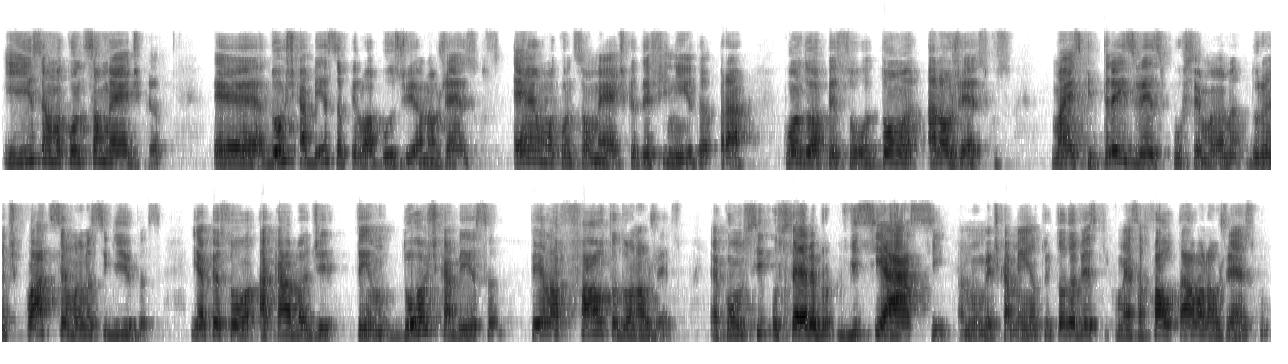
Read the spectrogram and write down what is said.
E isso é uma condição médica. É, dor de cabeça pelo abuso de analgésicos é uma condição médica definida para quando a pessoa toma analgésicos mais que três vezes por semana durante quatro semanas seguidas. E a pessoa acaba de tendo dor de cabeça pela falta do analgésico. É como se o cérebro viciasse no medicamento e toda vez que começa a faltar o analgésico,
